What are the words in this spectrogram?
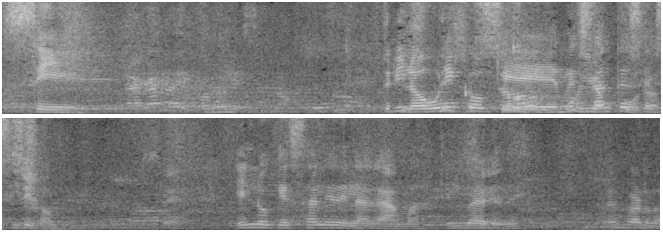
sí. Lo único que resalta es el sí. Es lo que sale de la gama, el verde, Es verdad.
